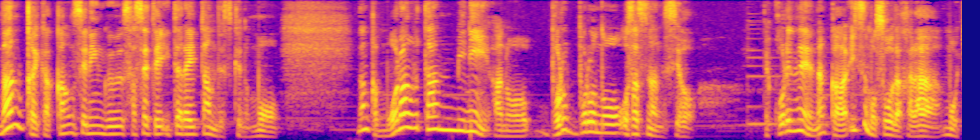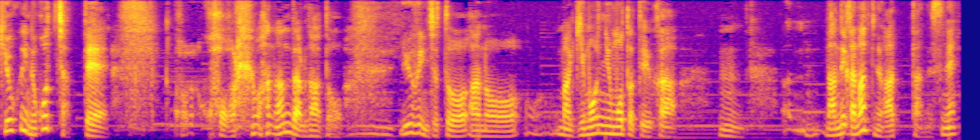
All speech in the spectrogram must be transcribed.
何回かカウンセリングさせていただいたんですけども、なんかもらうたんびに、あの、ボロボロのお札なんですよ。で、これね、なんかいつもそうだから、もう記憶に残っちゃって、これは何だろうな、というふうにちょっと、あの、まあ、疑問に思ったというか、うん。なんでかなっていうのがあったんですね。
